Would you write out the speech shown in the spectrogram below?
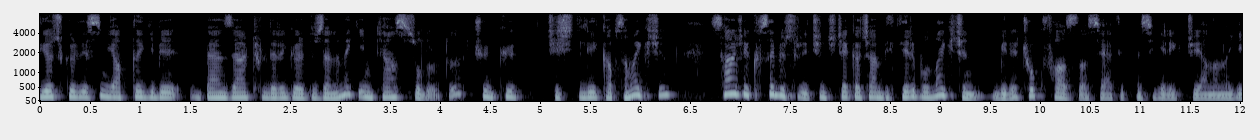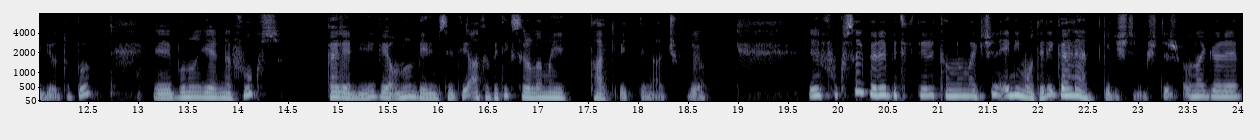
Dioskürides'in yaptığı gibi benzer türlere göre düzenlemek imkansız olurdu. Çünkü çeşitliliği kapsamak için sadece kısa bir süre için çiçek açan bitkileri bulmak için bile çok fazla seyahat etmesi gerekeceği anlamına geliyordu bu. E, bunun yerine Fuchs, Galen'i ve onun benimsediği alfabetik sıralamayı takip ettiğini açıklıyor. E, Fuchs'a göre bitkileri tanımlamak için en iyi modeli Galen geliştirmiştir. Ona göre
